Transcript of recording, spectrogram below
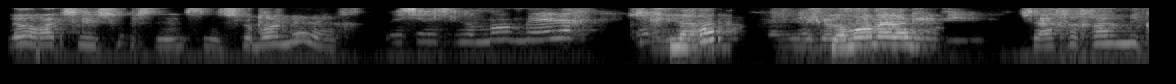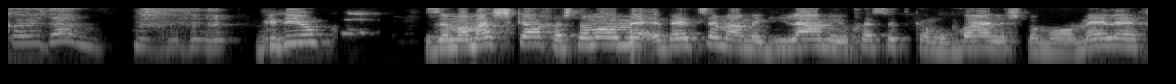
לא, רק ששלמה המלך. וששלמה המלך... נכון, שלמה המלך. שהיה חכם מכל אדם. בדיוק. זה ממש ככה, שלמה, בעצם המגילה מיוחסת כמובן לשלמה המלך,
